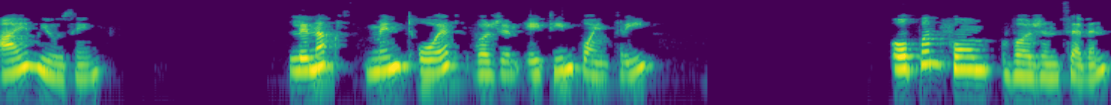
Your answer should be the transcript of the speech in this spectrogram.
I am using Linux Mint OS version 18.3, OpenFOAM version 7,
